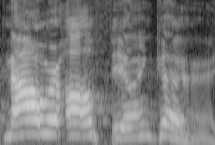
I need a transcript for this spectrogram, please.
Right, now we're all feeling good.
